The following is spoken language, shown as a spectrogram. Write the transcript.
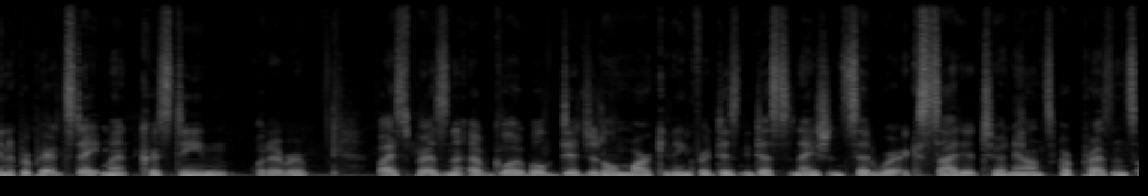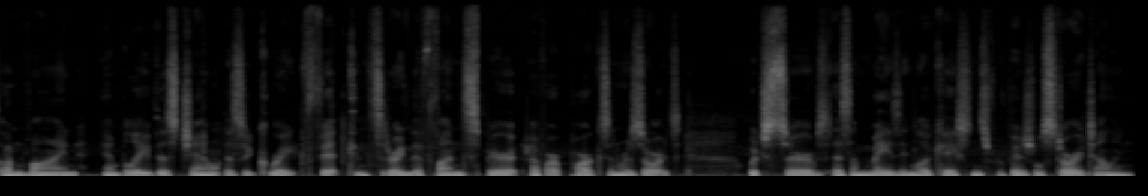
In a prepared statement, Christine, whatever, Vice President of Global Digital Marketing for Disney Destinations, said, We're excited to announce our presence on Vine and believe this channel is a great fit considering the fun spirit of our parks and resorts, which serves as amazing locations for visual storytelling.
